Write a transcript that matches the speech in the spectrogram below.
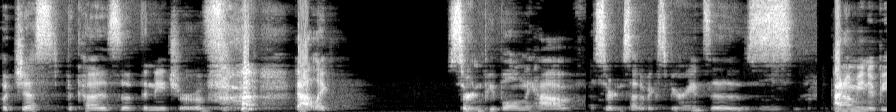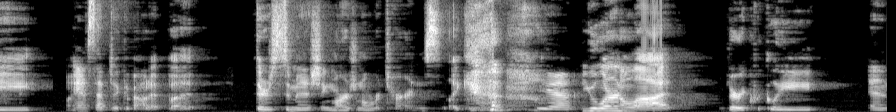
but just because of the nature of that like certain people only have a certain set of experiences. Mm-hmm. I don't mean to be antiseptic about it, but there's diminishing marginal returns. Like, yeah, you learn a lot very quickly, and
